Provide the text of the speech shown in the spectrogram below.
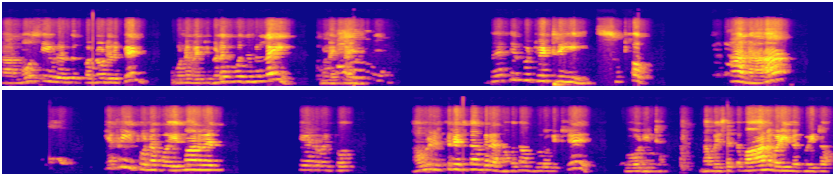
நான் மோசையோடு இருந்து பண்ணோடு இருப்பேன். உன்னை வெற்றி விலகுவதும் இல்லை. உன்னை கை வெற்றி சூப்பர் ஆனா எப்படி இப்போ நம்ம இமானுவேல் தேடுறோம் இப்போ? அவர் இருக்கிற இடத்தாங்கிறார் நம்ம தான் தூரம் விட்டு ஓடிட்டோம். நம்ம இஷ்டமான வழியில போயிட்டோம்.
